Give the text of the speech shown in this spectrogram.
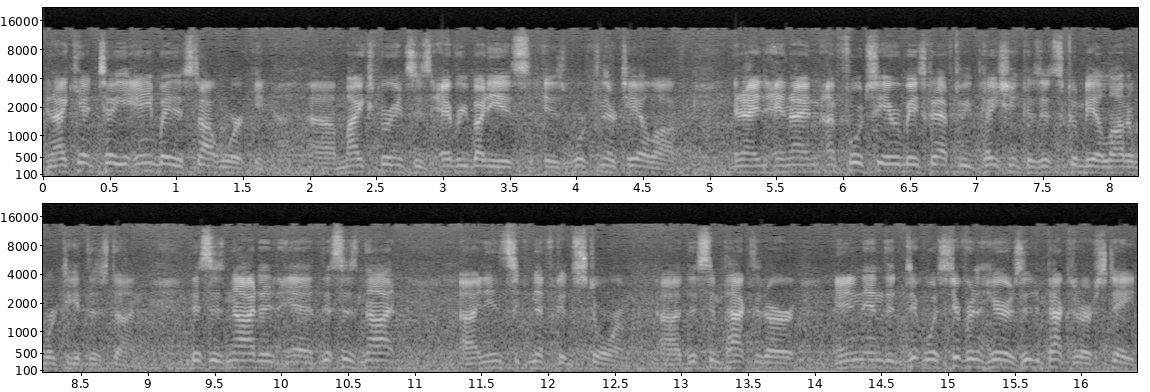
and I can't tell you anybody that's not working. Uh, my experience is everybody is, is working their tail off, and I, and I'm, unfortunately everybody's going to have to be patient because it's going to be a lot of work to get this done. This is not a, uh, this is not uh, an insignificant storm. Uh, this impacted our, and, and the, what's different here is it impacted our state.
